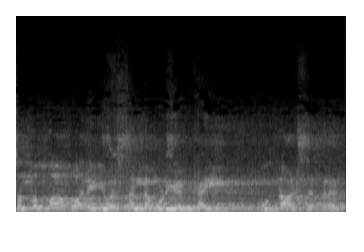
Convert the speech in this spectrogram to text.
ஸல்லல்லாஹு அலைஹி செல்லமுடைய கை முன்னால் சென்றது.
